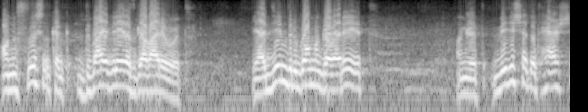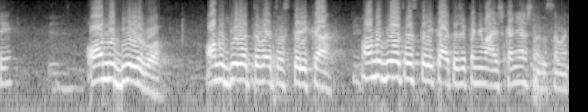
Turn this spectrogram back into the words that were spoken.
он услышал, как два еврея разговаривают. И один другому говорит, он говорит, видишь этот Херши? Он убил его. Он убил этого, этого старика. Он убил этого старика, ты же понимаешь, конечно, это самое,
